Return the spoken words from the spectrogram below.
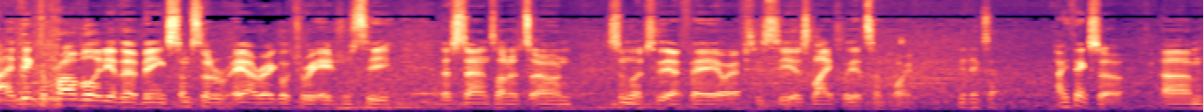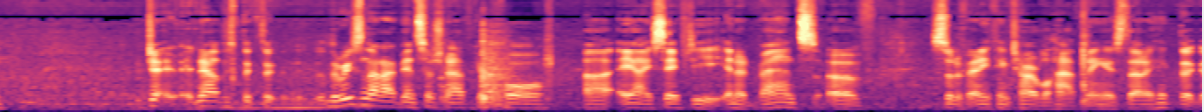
I think the probability of there being some sort of AI regulatory agency that stands on its own, similar to the FAA or FCC, is likely at some point. You think so? I think so. Um, now, the, the, the reason that I've been such an advocate for uh, AI safety in advance of sort of anything terrible happening is that I think the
